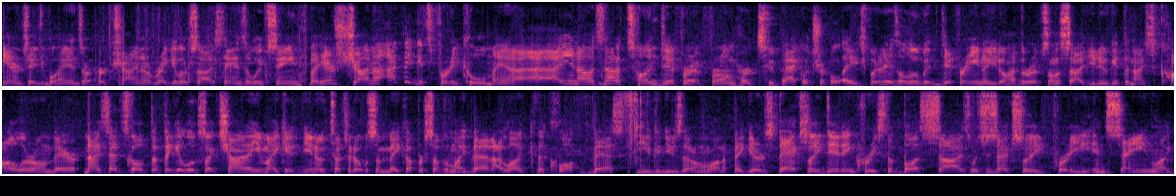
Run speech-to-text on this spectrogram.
interchangeable hands are her Chyna regular sized hands that we've seen. But here's Chyna. I think it's pretty cool, man. I, I you know, it's not a ton different from her two-pack with Triple H, but it is a little bit different. You know, you don't have the rips on the side. You do get the nice collar on there. Nice head sculpt. I think it looks like Chyna. You might get, you know, touch it up with some makeup or something like that. I like the cloth vest. You could use that on a lot of figures. They actually did increase the bust size, which is actually pretty insane. Like,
